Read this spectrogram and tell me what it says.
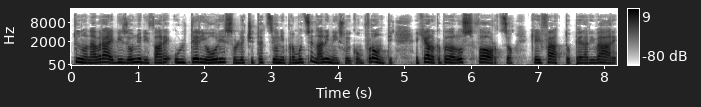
tu non avrai bisogno di fare ulteriori sollecitazioni promozionali nei suoi confronti. È chiaro che però lo sforzo che hai fatto per arrivare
